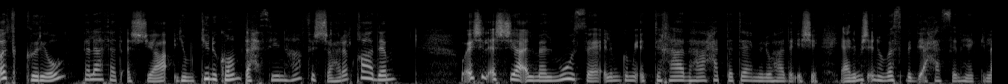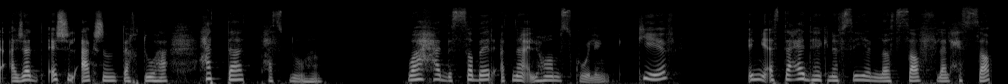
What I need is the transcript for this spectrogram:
اذكروا ثلاثة أشياء يمكنكم تحسينها في الشهر القادم. وإيش الأشياء الملموسة اللي ممكن اتخاذها حتى تعملوا هذا الإشي؟ يعني مش إنه بس بدي أحسن هيك لا جد إيش الأكشن تاخذوها حتى تحسنوها. واحد الصبر أثناء ال home schooling كيف؟ إني أستعد هيك نفسيا للصف للحصة.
